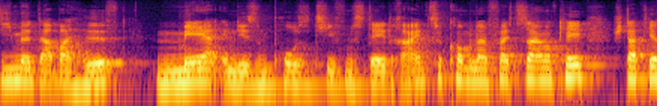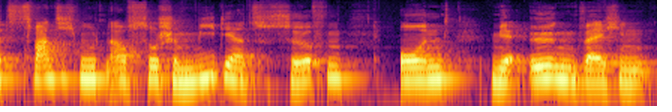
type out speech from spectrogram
die mir dabei hilft, mehr in diesen positiven State reinzukommen und dann vielleicht zu sagen, okay, statt jetzt 20 Minuten auf Social Media zu surfen und mir irgendwelchen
